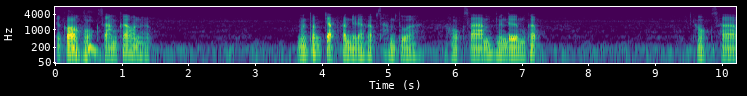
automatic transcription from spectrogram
แล้วก็หกสามเก้านะครับ มันต้องจับกันอยู่แล้วครับสามตัว หกสามเหมือนเดิมครับหกสาม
